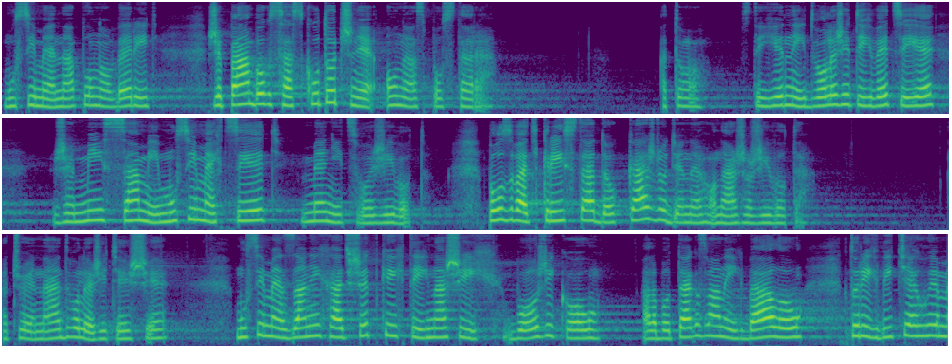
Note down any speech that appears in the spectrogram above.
Musíme naplno veriť, že Pán Boh sa skutočne o nás postará. A to z tých jedných dôležitých vecí je, že my sami musíme chcieť meniť svoj život. Pozvať Krista do každodenného nášho života. A čo je najdôležitejšie, musíme zanechať všetkých tých našich božikov alebo tzv. bálov, ktorých vyťahujeme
